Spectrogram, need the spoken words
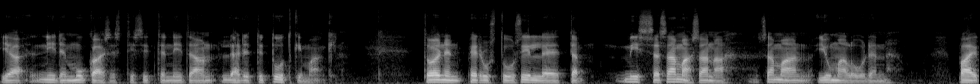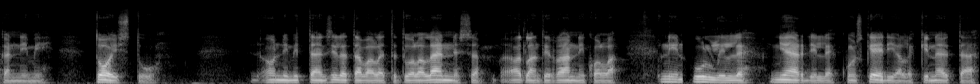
Ja niiden mukaisesti sitten niitä on lähdetty tutkimaankin. Toinen perustuu sille, että missä sama sana, saman jumaluuden paikan nimi toistuu. On nimittäin sillä tavalla, että tuolla lännessä Atlantin rannikolla niin Ullille, Njärdille kuin Skediallekin näyttää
